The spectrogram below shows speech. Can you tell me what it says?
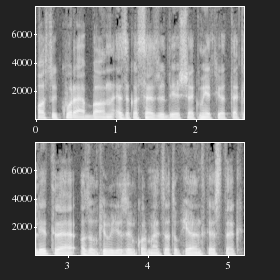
Az, hogy korábban ezek a szerződések miért jöttek létre, azon kívül, hogy az önkormányzatok jelentkeztek,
